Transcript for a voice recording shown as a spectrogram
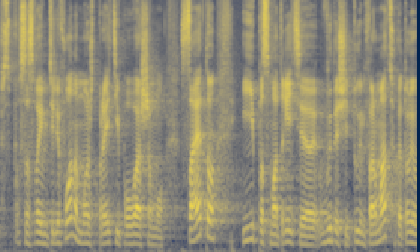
со своим телефоном, может пройти по вашему сайту и посмотреть, э, вытащить ту информацию, которая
